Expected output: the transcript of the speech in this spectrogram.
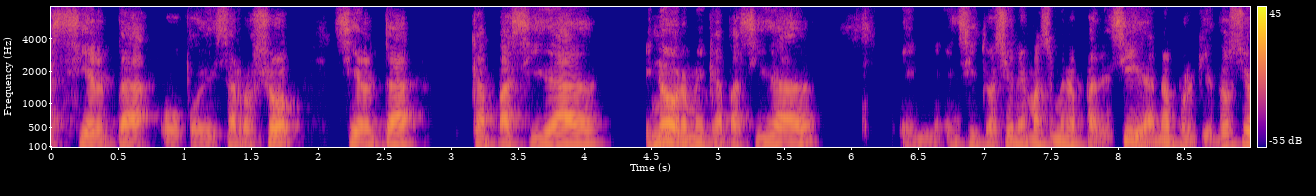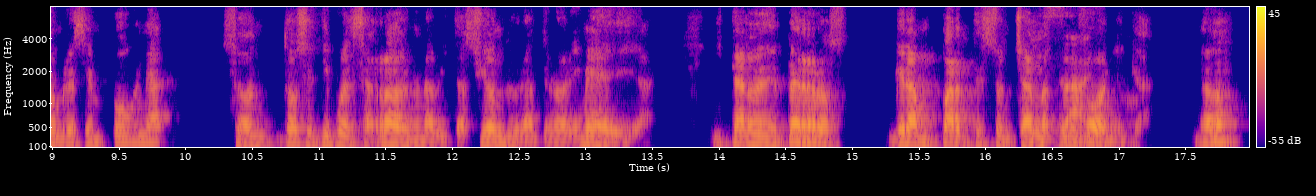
cierta, o, o desarrolló cierta capacidad, enorme capacidad, en, en situaciones más o menos parecidas, ¿no? Porque 12 hombres en pugna son 12 tipos encerrados en una habitación durante una hora y media. Y tarde de perros, gran parte son charlas Exacto. telefónicas, ¿no?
